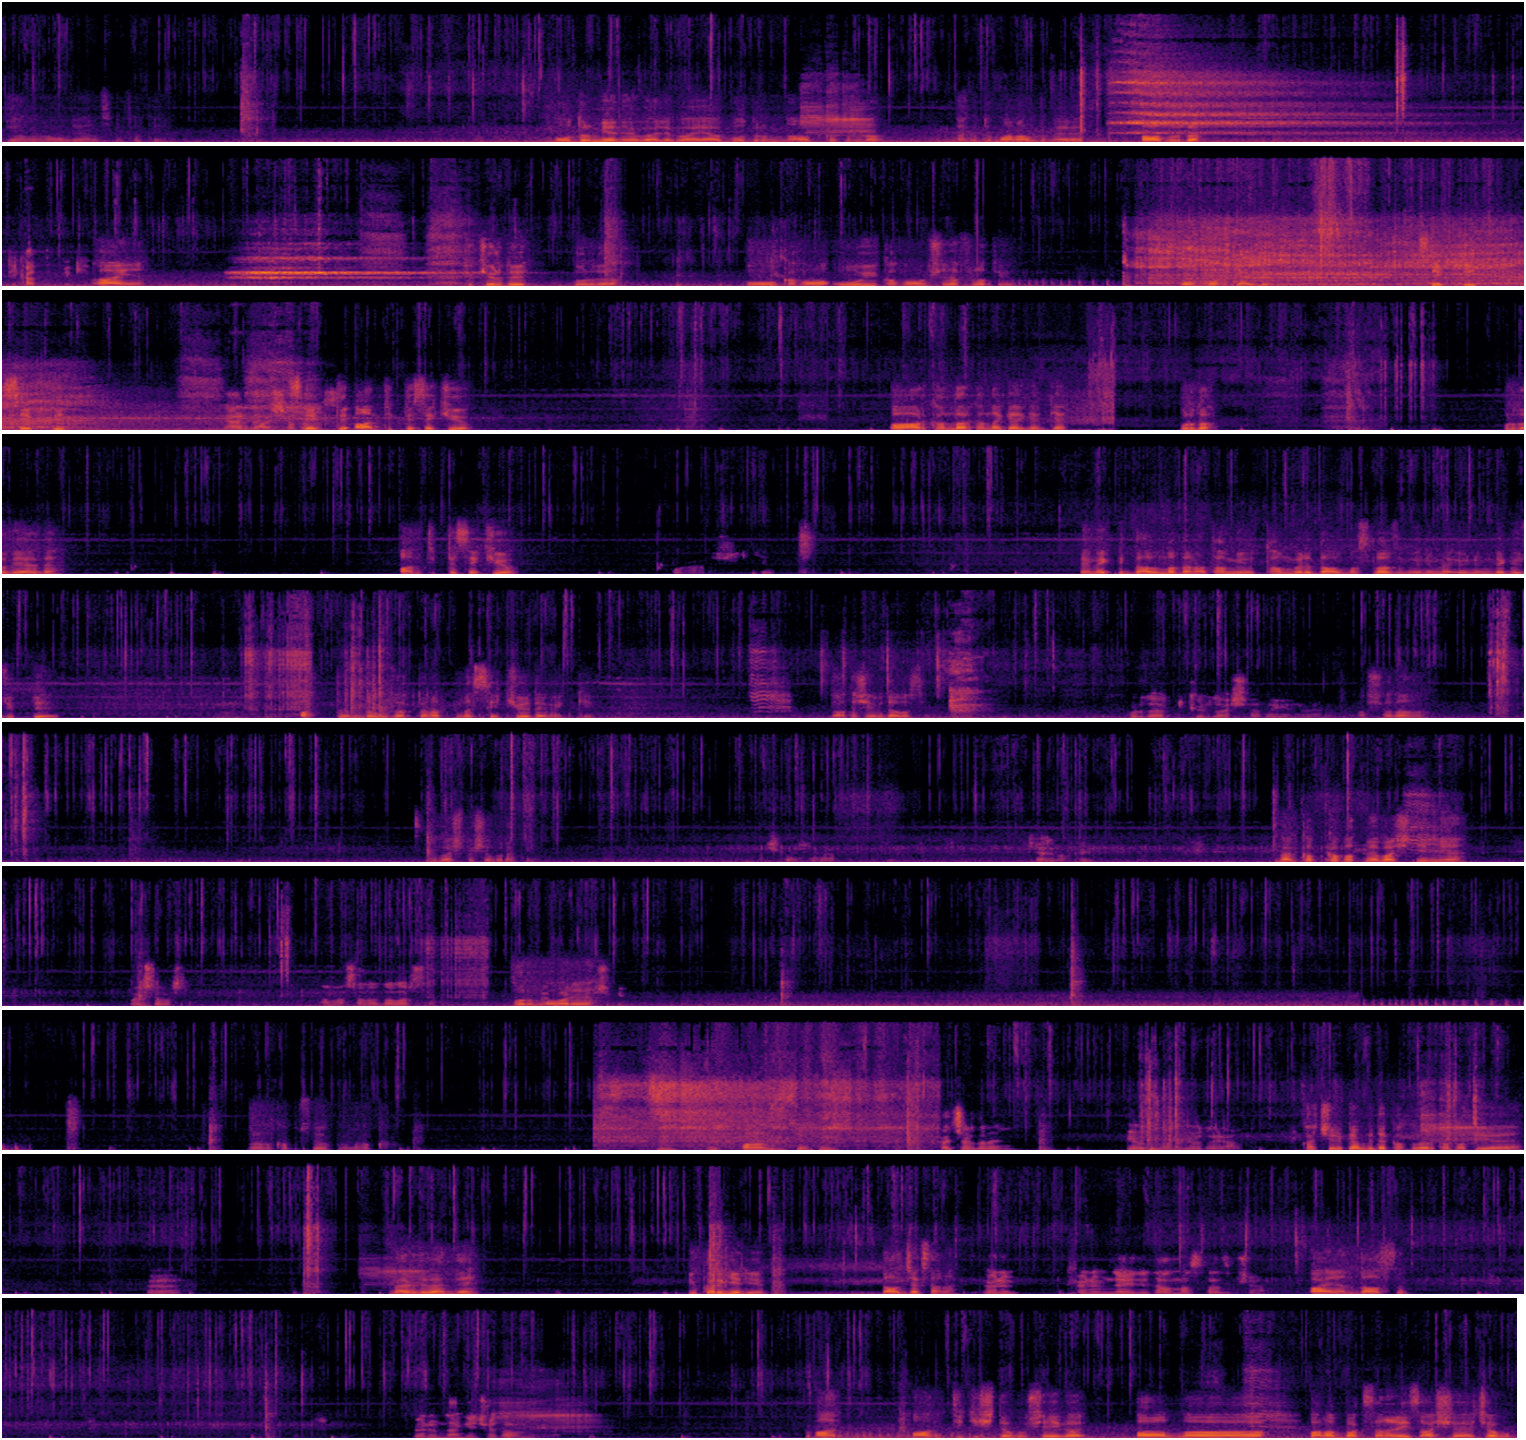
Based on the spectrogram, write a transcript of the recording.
diyor mu? Ne oluyor anasını satayım? Bodrum yanıyor galiba ya. Bodrum'un alt katından sanki duman aldım evet. Aa burada. Attı pik. Aynen. Tükürdü. Burada. Oo kafama, oy kafama bir şeyler fırlatıyor. Allah geldi. Sekti, sekti, Nerede aşağıda sekti. Antikte sekiyor. Aa arkanda arkanda gel gel gel. Burada. Burada bir yerde. Antikte sekiyor. mısın? Demek ki dalmadan atamıyor. Tam böyle dalması lazım. Önüme önümde gözüktü. Hmm. Attığında uzaktan attığında sekiyor demek ki. Ateşe bir daha basayım. Burada tükürdü aşağıda gene be. Aşağıda mı? Sizi baş başa bırakayım. Başka başka bak. Gel bakayım. Ben kapı kapatmaya başlayayım ya. Başla başla. Ama sana dalarsa. Koruma var ya. çıkayım. Buranın kapısı yok mu? Yok. Ananı sikeyim. Kaçırdı beni. Bir odadan bir odaya aldı. Kaçırırken bir de kapıları kapatıyor he. Ve Merdivende. Yukarı geliyor. Dalacak sana. önüm önümdeydi. Dalması lazım şu an. Aynen dalsın. Önümden geçiyor dalmıyor ya. An- antik işte bu şey ga- Allah. Bana baksana reis aşağıya çabuk.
